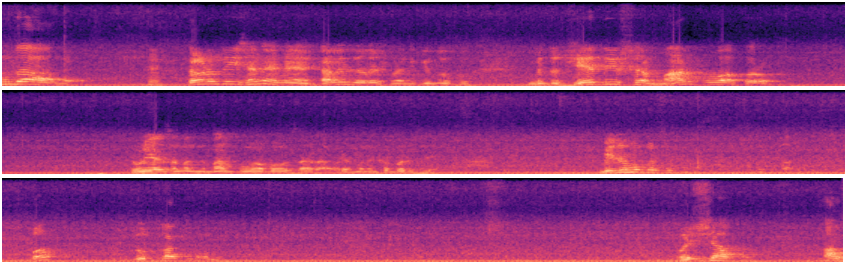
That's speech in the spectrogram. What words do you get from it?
ઊંધા ત્રણ દી છે ને, મેં કાલે જ હરેશભાઈ કીધું હતું. મેં જે દિવસે માલપુવા કરો ધોળિયા સંબંધ માલપુવા બહુ સારા આવડે, મને ખબર છે. બીજું શું કરશું? બસ, દૂધપાક ભજીયા કરો. હાલ.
